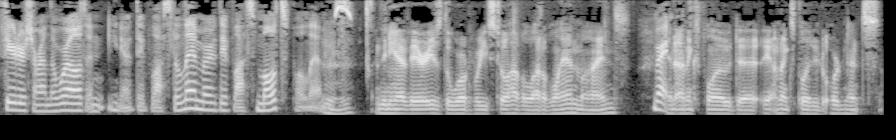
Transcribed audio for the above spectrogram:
theaters around the world and, you know, they've lost a limb or they've lost multiple limbs. And then you have areas of the world where you still have a lot of landmines Right. and unexploded uh, unexploded ordnance.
